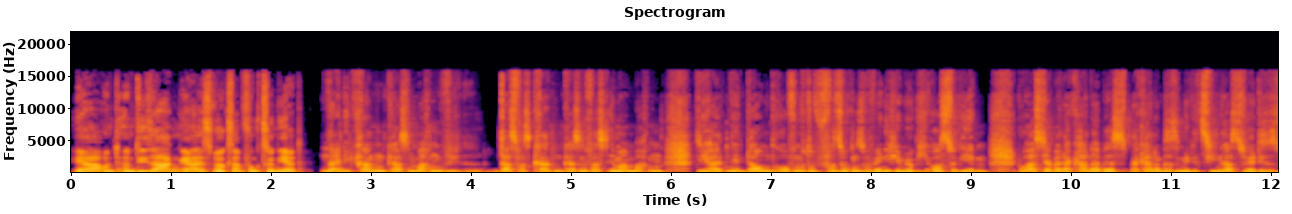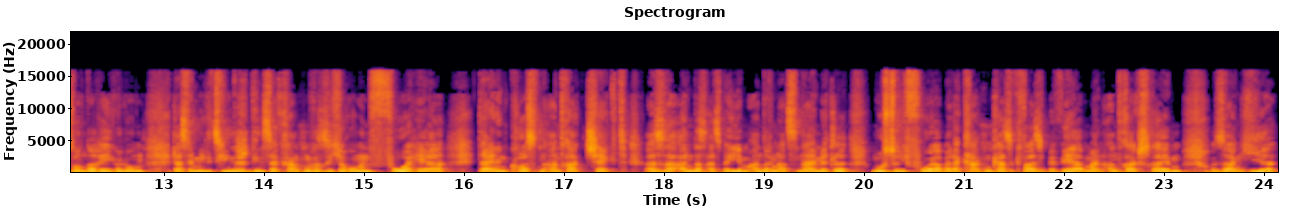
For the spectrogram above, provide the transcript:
ja, und, und die sagen, ja, es wirksam funktioniert. Nein, die Krankenkassen machen das, was Krankenkassen fast immer machen. Die halten den Daumen drauf und versuchen so wenig wie möglich auszugeben. Du hast ja bei der Cannabis, bei Cannabis ist Medizin hast du ja diese Sonderregelung, dass der medizinische Dienst der Krankenversicherungen vorher deinen Kostenantrag checkt. Also anders als bei jedem anderen Arzneimittel musst du dich vorher bei der Krankenkasse quasi bewerben, einen Antrag schreiben und sagen, hier,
